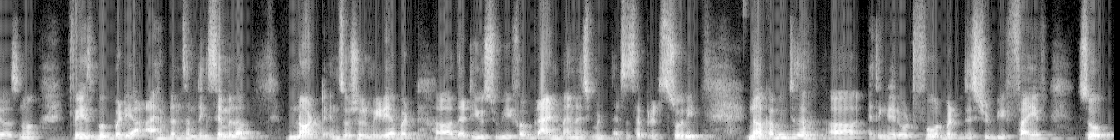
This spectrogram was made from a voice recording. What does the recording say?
there was no facebook but yeah i have done something similar not in social media but uh, that used to be for brand management. That's a separate story. Now coming to the uh, i think i wrote four but this should be five. So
